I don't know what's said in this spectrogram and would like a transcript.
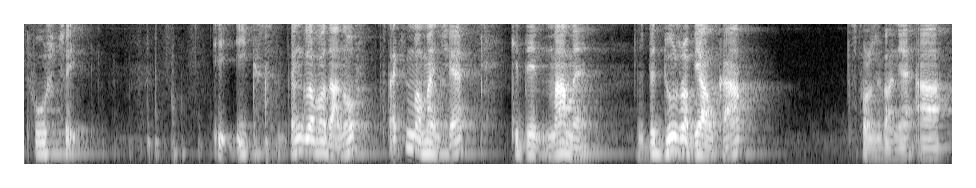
tłuszczy i x węglowodanów. W takim momencie, kiedy mamy zbyt dużo białka, spożywanie, a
